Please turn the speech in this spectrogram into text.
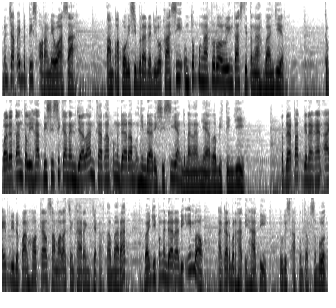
mencapai betis orang dewasa. Tanpa polisi berada di lokasi untuk mengatur lalu lintas di tengah banjir. Kepadatan terlihat di sisi kanan jalan karena pengendara menghindari sisi yang genangannya lebih tinggi. Terdapat genangan air di depan Hotel Samala Cengkareng, Jakarta Barat bagi pengendara diimbau agar berhati-hati, tulis akun tersebut.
